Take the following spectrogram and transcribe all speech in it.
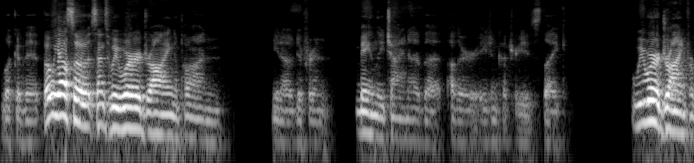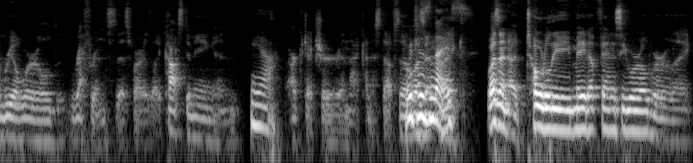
look of it. But we also, since we were drawing upon, you know, different, mainly China, but other Asian countries, like we were drawing from real world reference as far as like costuming and Yeah. architecture and that kind of stuff. So Which is wasn't nice. like wasn't a totally made up fantasy world where we're like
